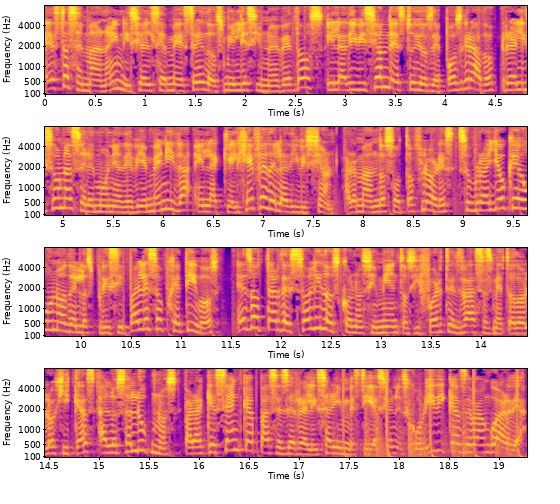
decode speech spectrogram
Esta semana inició el semestre 2019-2 y la División de Estudios de Posgrado realizó una ceremonia de bienvenida en la que el jefe de la división, Armando Soto Flores, subrayó que uno de los principales objetivos es dotar de sólidos conocimientos y fuertes bases metodológicas a los alumnos para que sean capaces de realizar investigaciones jurídicas de vanguardia.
